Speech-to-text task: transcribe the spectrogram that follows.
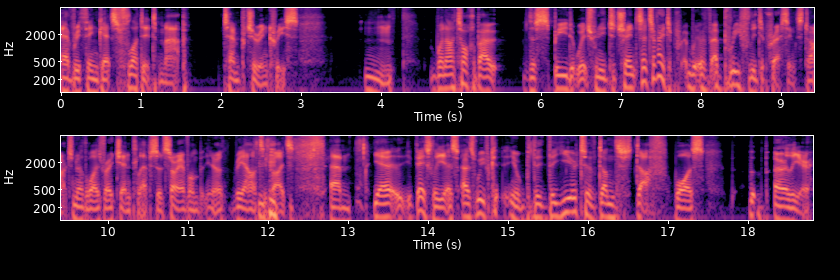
everything gets flooded map temperature increase. Mm. When I talk about the speed at which we need to change, so it's a very dep- a briefly depressing start to an otherwise very gentle episode. Sorry, everyone, but you know, reality bites. Um, yeah, basically, as as we've you know, the the year to have done stuff was earlier.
